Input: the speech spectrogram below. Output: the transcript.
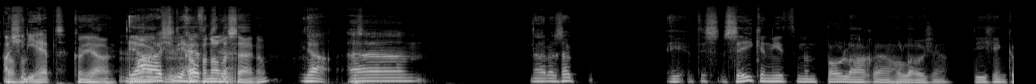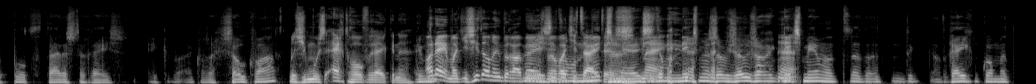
Als je die hebt. Kan, ja, Ja, maar als je die kan hebt, van alles zijn hoor. ja ehm, nou, dan zou ik... eh, Het is zeker niet mijn Polar eh, horloge. Die ging kapot tijdens de race. Ik, ik was echt zo kwaad. Dus je moest echt hoofdrekenen. Ik oh nee, want je ziet dan überhaupt Nee, je niet ziet meer wat je tijd niks is. meer. Je ziet helemaal niks meer. Sowieso zag ik Ja. niks meer, want het, het, het, het regen kwam met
